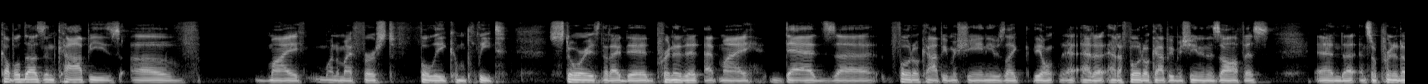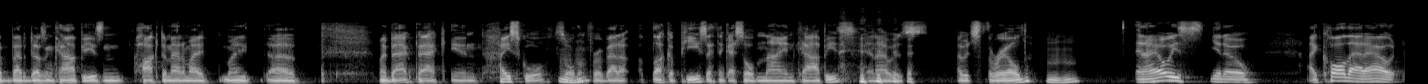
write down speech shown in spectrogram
couple dozen copies of my one of my first fully complete stories that I did. Printed it at my dad's uh, photocopy machine. He was like the only, had a had a photocopy machine in his office, and uh, and so printed up about a dozen copies and hawked them out of my my uh, my backpack in high school. Sold mm-hmm. them for about a, a, buck a piece. I think I sold nine copies, and I was I was thrilled. Mm-hmm. And I always, you know, I call that out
